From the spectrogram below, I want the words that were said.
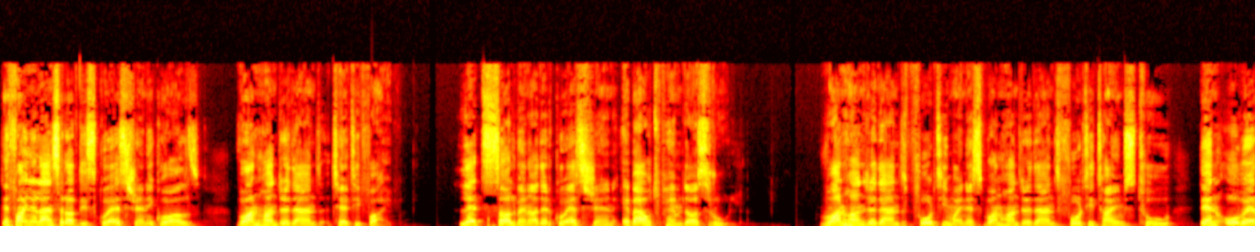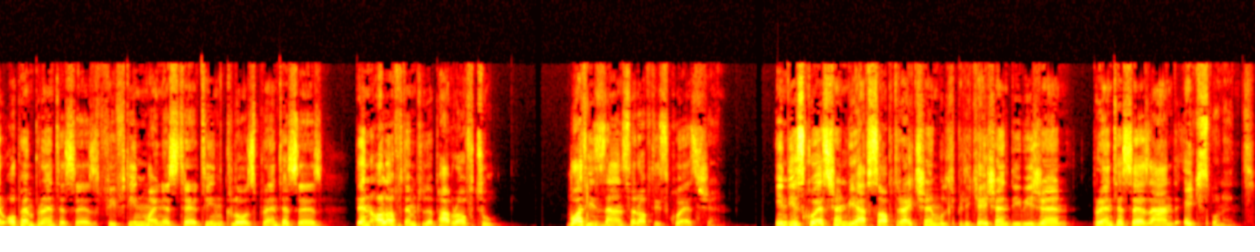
The final answer of this question equals 135. Let's solve another question about PEMDAS rule. 140 minus 140 times 2, then over open parentheses, 15 minus 13 close parentheses, then all of them to the power of 2. What is the answer of this question? In this question, we have subtraction, multiplication, division, parentheses, and exponent.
